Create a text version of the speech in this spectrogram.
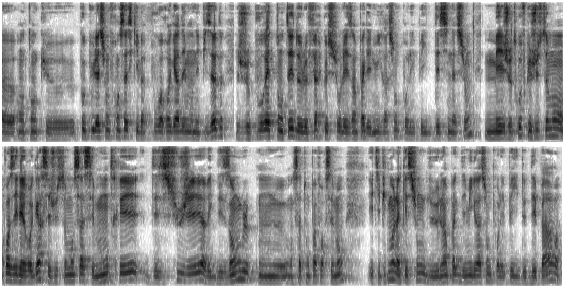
euh, en tant que population française qui va pouvoir regarder mon épisode, je pourrais tenter de le faire que sur les impacts des migrations pour les pays de destination. Mais je trouve que justement croiser les regards, c'est justement ça, c'est montrer des sujets avec des angles qu'on ne s'attend pas forcément. Et typiquement la question de l'impact des migrations pour les pays de départ,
